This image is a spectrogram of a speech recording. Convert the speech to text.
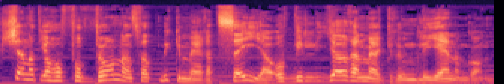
känner att jag har förvånansvärt mycket mer att säga och vill göra en mer grundlig genomgång.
